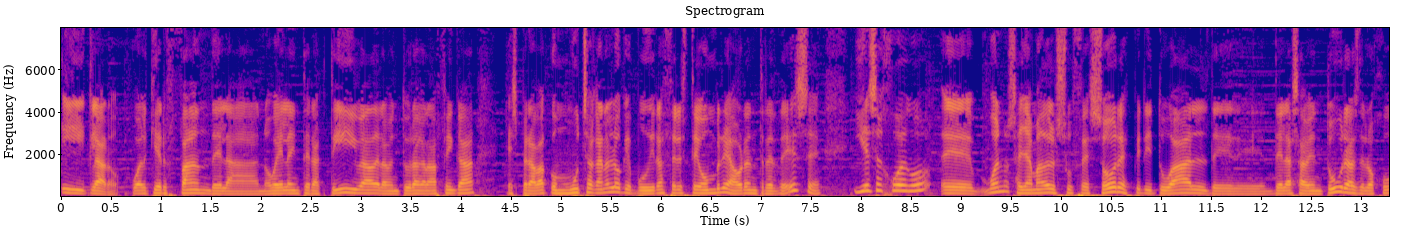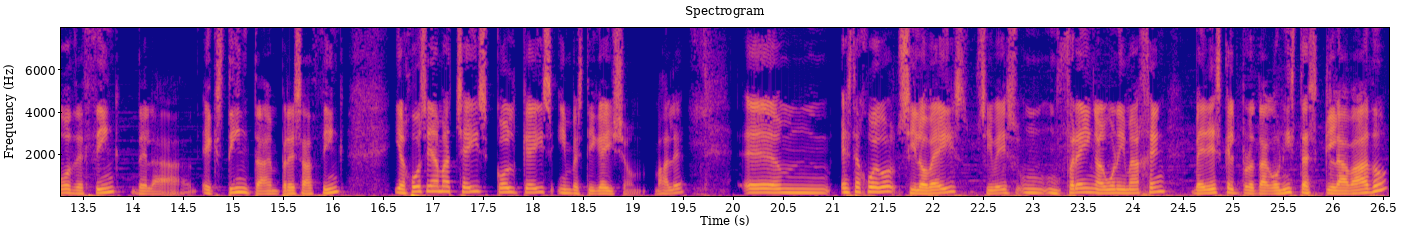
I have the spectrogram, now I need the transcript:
Y claro, cualquier fan de la novela interactiva, de la aventura gráfica, esperaba con mucha gana lo que pudiera hacer este hombre ahora en 3DS. Y ese juego, eh, bueno, se ha llamado el sucesor espiritual de, las aventuras de los juegos de Think, de la extinta empresa Think. Y el juego se llama Chase Cold Case Investigation, ¿vale? Em, este juego, si lo veis, si veis un, frame, alguna imagen, veréis que el protagonista es clavado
